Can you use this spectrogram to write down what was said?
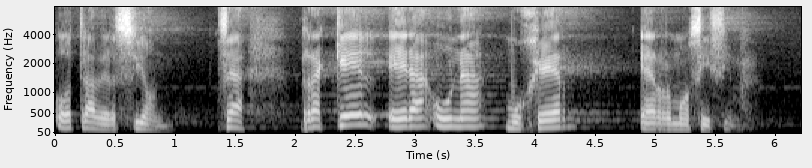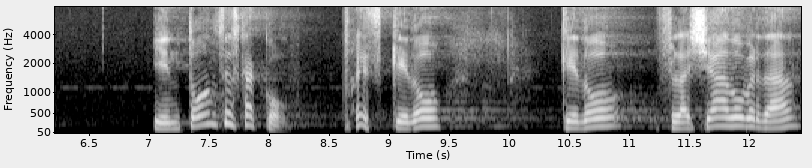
otra versión. O sea, Raquel era una mujer hermosísima. Y entonces Jacob, pues quedó, quedó flasheado, ¿verdad?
